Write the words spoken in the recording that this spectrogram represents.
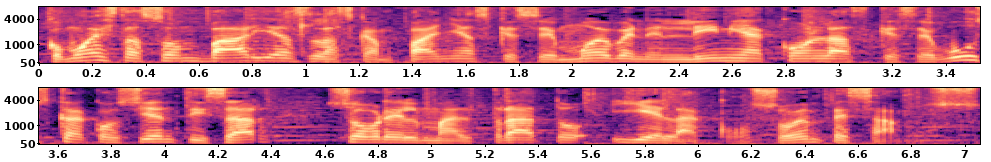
Como estas son varias las campañas que se mueven en línea con las que se busca concientizar sobre el maltrato y el acoso. Empezamos.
